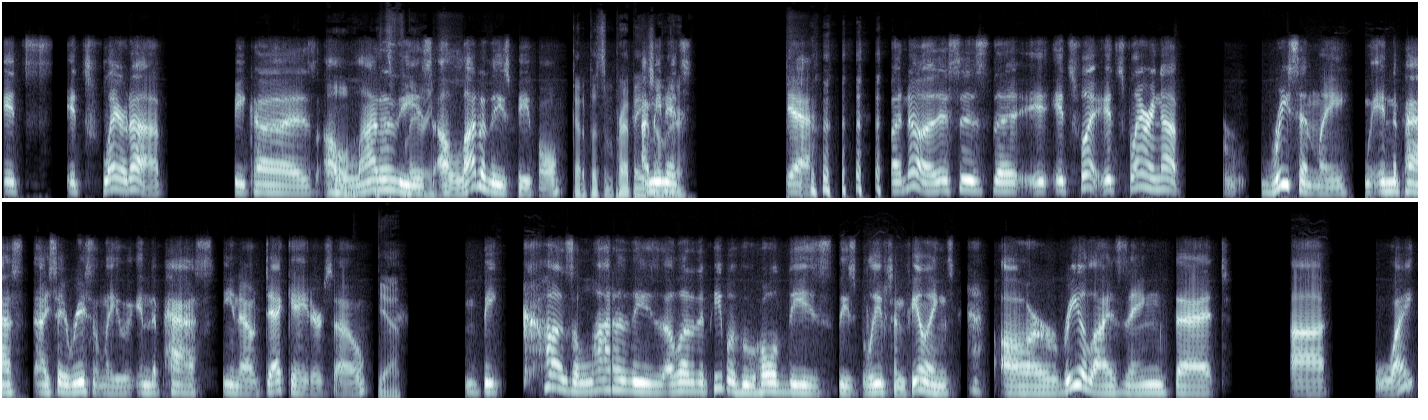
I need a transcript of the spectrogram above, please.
it's it's flared up because a Oh, lot of these flaring. a lot of these people Got to put some prep H I mean, on there. it's yeah, but no, this is the it, it's fla- it's flaring up recently in the past. I say recently in the past, you know, decade or so, yeah. Because a lot of these, a lot of the people who hold these these beliefs and feelings are realizing that uh, white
